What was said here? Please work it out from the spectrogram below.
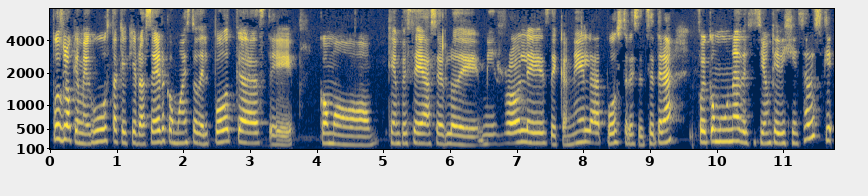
pues lo que me gusta, qué quiero hacer, como esto del podcast, eh, como que empecé a hacer lo de mis roles de canela, postres, etcétera. Fue como una decisión que dije, ¿sabes qué?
